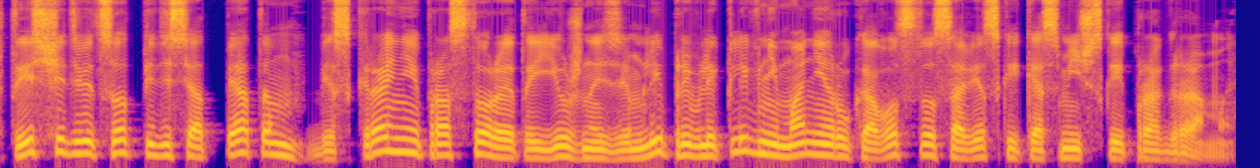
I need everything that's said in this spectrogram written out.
В 1955-м бескрайние просторы этой южной земли привлекли внимание руководства советской космической программы.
